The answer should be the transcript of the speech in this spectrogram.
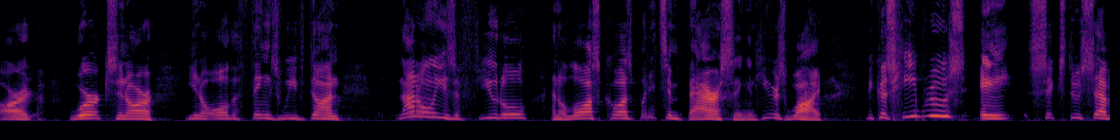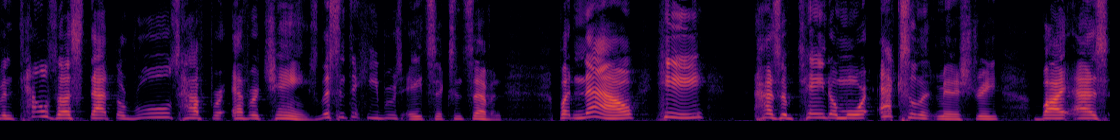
our works and our, you know, all the things we've done, not only is it futile, and a lost cause, but it's embarrassing. And here's why. Because Hebrews 8, 6 through 7 tells us that the rules have forever changed. Listen to Hebrews 8, 6 and 7. But now he has obtained a more excellent ministry by as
